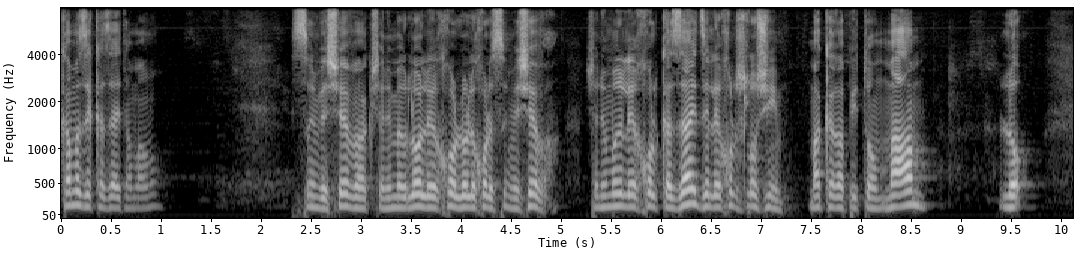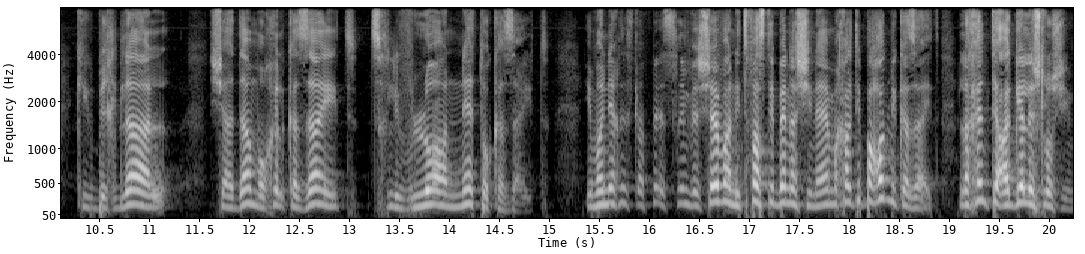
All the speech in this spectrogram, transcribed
כמה זה כזית אמרנו? 27, כשאני אומר לא לאכול, לא לאכול 27. כשאני אומר לאכול כזית זה לאכול 30. מה קרה פתאום? מע"מ? לא. כי בגלל שאדם אוכל כזית, צריך לבלוע נטו כזית. אם אני אכניס לפה 27, נתפסתי בין השיניים, אכלתי פחות מכזית. לכן תעגל ל-30.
